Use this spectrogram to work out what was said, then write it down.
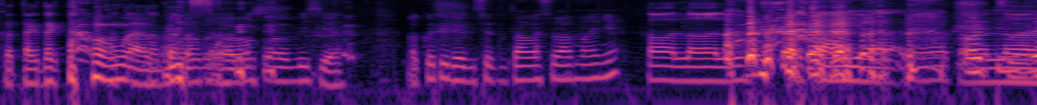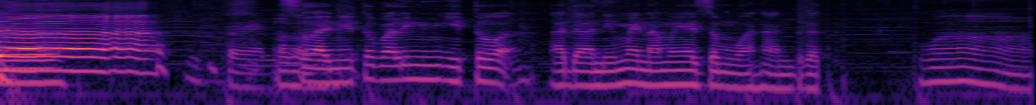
Kotak tertawamu Kotak habis. Ketawa habis ya. Aku tidak bisa tertawa selamanya. Tolol. Percaya. ya, Oh tolol. tidak. Tolol. Selain itu paling itu ada anime namanya Zoom 100. Wah.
